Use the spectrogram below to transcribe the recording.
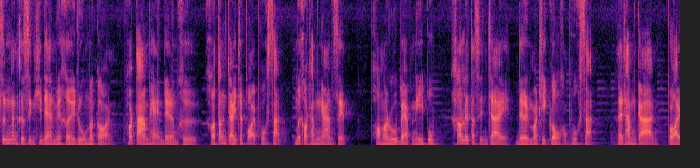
ซึ่งนั่นคือสิ่งที่แดนไม่เคยรู้มาก่อน เพราะตามแผนเดิมคือ เขาตั้งใจจะปล่อยพวกสัตว์เมื่อเขาทำงานเสร็จ พอมารู้แบบนี้ปุ๊บ เขาเลยตัดสินใจเดินมาที่กรงของพวกสัตว์ และทำการปล่อย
